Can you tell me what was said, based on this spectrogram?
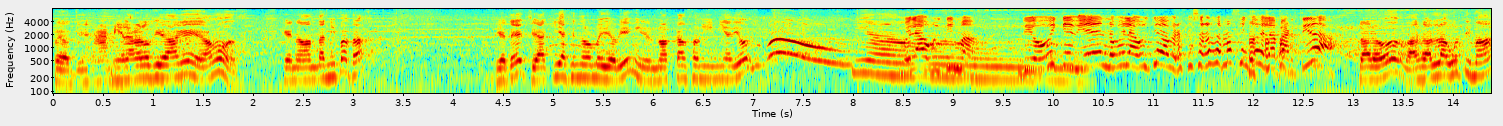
pero tienes una mierda de velocidad que, vamos, que no andas ni para atrás. Fíjate, estoy aquí haciéndolo medio bien y no alcanzo ni, ni a Dios. Voy la última. Digo, uy, qué bien, no voy la última, pero es que solo somos cinco de la partida. Claro, vas a dar la última.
